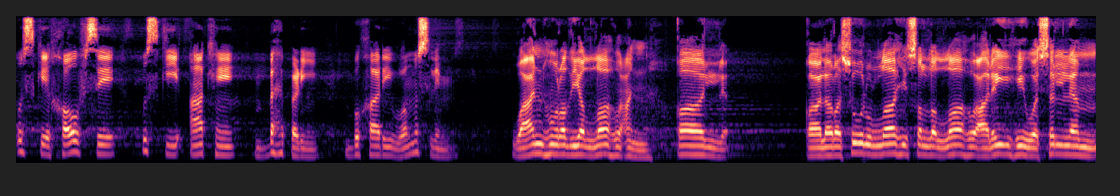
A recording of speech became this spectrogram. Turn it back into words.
اس کے خوف سے اس کی آنکھیں بہ پڑیں۔ بخاری و مسلم۔ وعنه رضي الله عنه قال قال رسول الله صلى الله عليه وسلم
